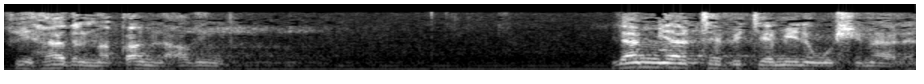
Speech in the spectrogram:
في هذا المقام العظيم. لم يلتفت يمينا وشمالا.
